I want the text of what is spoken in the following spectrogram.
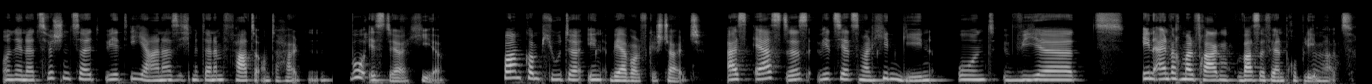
Und in der Zwischenzeit wird Iana sich mit deinem Vater unterhalten. Wo ist er? Hier. Vorm Computer in Werwolfgestalt. Als erstes wird sie jetzt mal hingehen und wird ihn einfach mal fragen, was er für ein Problem hat.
